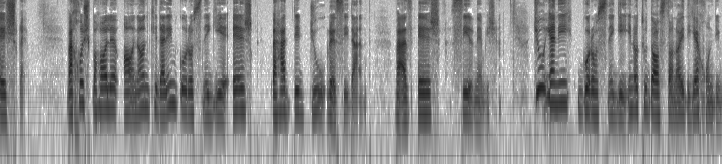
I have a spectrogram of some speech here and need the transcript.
عشقه و خوش به حال آنان که در این گرسنگی عشق به حد جو رسیدند و از عشق سیر نمیشن. جو یعنی گرسنگی اینو تو داستانهای دیگه خوندیم.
